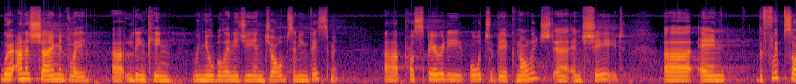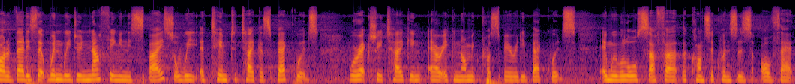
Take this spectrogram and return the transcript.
We're unashamedly uh, linking renewable energy and jobs and investment. Uh, prosperity ought to be acknowledged uh, and shared. Uh, and the flip side of that is that when we do nothing in this space or we attempt to take us backwards, we're actually taking our economic prosperity backwards and we will all suffer the consequences of that.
